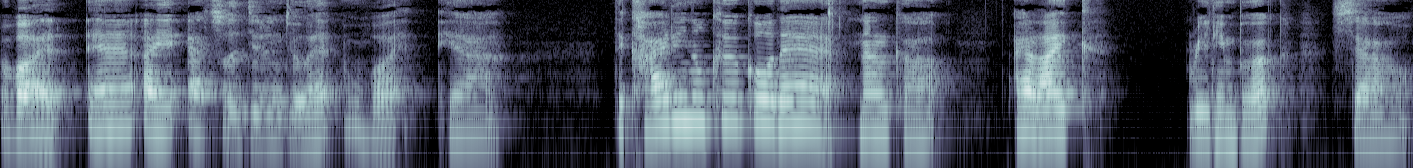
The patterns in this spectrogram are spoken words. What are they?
but eh, I actually didn't do it. But yeah. で、帰りの空港で、なんか、I like reading book. So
